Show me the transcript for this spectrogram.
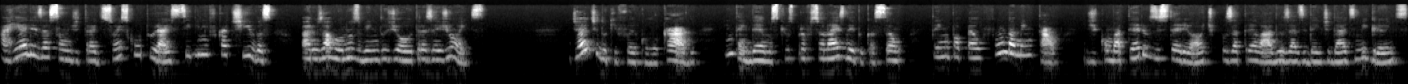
a realização de tradições culturais significativas para os alunos vindos de outras regiões. Diante do que foi colocado, entendemos que os profissionais da educação têm um papel fundamental de combater os estereótipos atrelados às identidades migrantes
